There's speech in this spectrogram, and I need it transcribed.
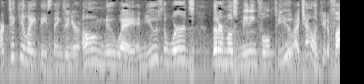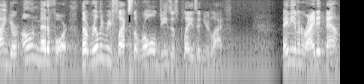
Articulate these things in your own new way and use the words that are most meaningful to you. I challenge you to find your own metaphor that really reflects the role Jesus plays in your life. Maybe even write it down.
